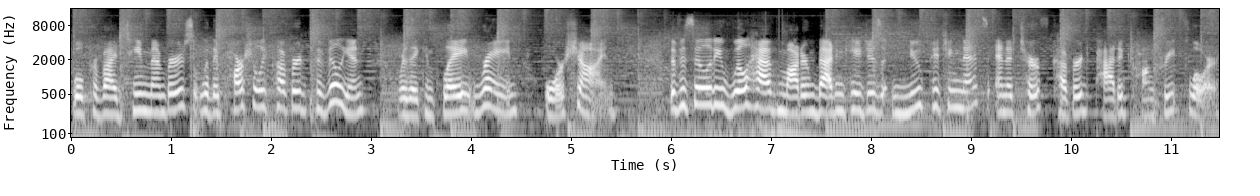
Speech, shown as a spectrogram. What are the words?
will provide team members with a partially covered pavilion where they can play rain or shine. The facility will have modern batting cages, new pitching nets, and a turf covered padded concrete floor.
